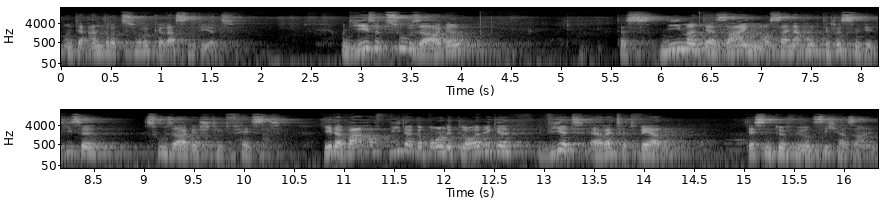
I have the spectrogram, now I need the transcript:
und der andere zurückgelassen wird. Und Jesu Zusage, dass niemand der Seinen aus seiner Hand gerissen wird, diese Zusage steht fest. Jeder wahrhaft wiedergeborene Gläubige wird errettet werden. Dessen dürfen wir uns sicher sein.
